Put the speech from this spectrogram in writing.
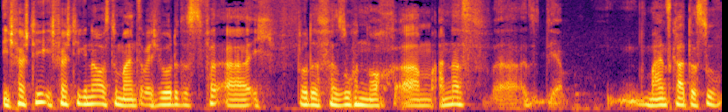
ich verstehe, ich verstehe genau, was du meinst, aber ich würde das, äh, ich würde versuchen noch ähm, anders. Äh, also, ja, du meinst gerade, dass du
